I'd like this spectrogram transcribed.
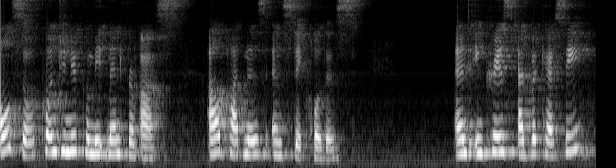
Also, continued commitment from us, our partners and stakeholders, and increased advocacy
